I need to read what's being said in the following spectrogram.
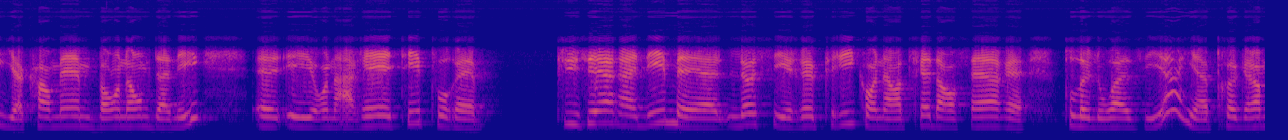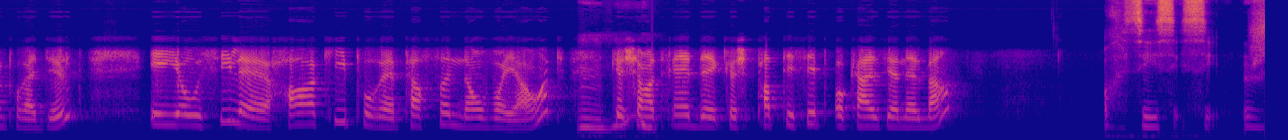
il y a quand même bon nombre d'années euh, et on a arrêté pour euh, plusieurs années, mais euh, là, c'est repris qu'on est en train d'en faire euh, pour le loisir. Il y a un programme pour adultes. Et il y a aussi le hockey pour euh, personnes non-voyantes Mhm. que je suis en train de, que je participe occasionnellement. Oh, c'est, Je,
